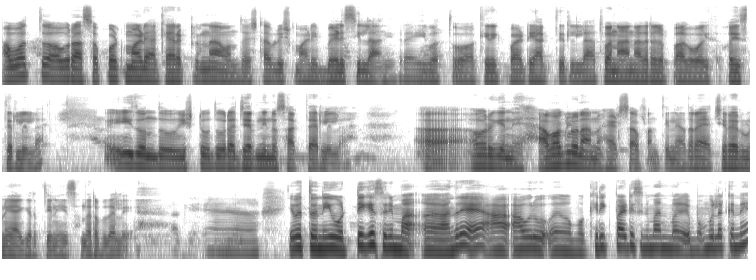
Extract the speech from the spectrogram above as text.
ಅವತ್ತು ಅವರು ಆ ಸಪೋರ್ಟ್ ಮಾಡಿ ಆ ಕ್ಯಾರೆಕ್ಟರ್ನ ಒಂದು ಎಸ್ಟಾಬ್ಲಿಷ್ ಮಾಡಿ ಬೆಳೆಸಿಲ್ಲ ಅಂದಿದ್ರೆ ಇವತ್ತು ಆ ಕಿರಿಕ್ ಪಾರ್ಟಿ ಆಗ್ತಿರ್ಲಿಲ್ಲ ಅಥವಾ ನಾನು ಅದರಲ್ಲಿ ಭಾಗವಹಿ, ವಹಿಸ್ತಿರ್ಲಿಲ್ಲ. ಇದೊಂದು ಇಷ್ಟು ದೂರ ಜರ್ನಿನೂ ಸಾಕ್ತಾ ಇರಲಿಲ್ಲ. ಅವರಿಗೆ ಯಾವಾಗಲೂ ನಾನು ಹ್ಯಾಟ್ಸ್ ಆಫ್ ಅಂತೀನಿ. ಅದರ ಚಿರಋಣಿಯಾಗಿರ್ತೀನಿ ಈ ಸಂದರ್ಭದಲ್ಲಿ. ಇವತ್ತು ನೀವು ಒಟ್ಟಿಗೆ ಸಿನಿಮಾ ಅಂದರೆ ಅವರು ಕಿರಿಕ್ ಪಾರ್ಟಿ ಸಿನಿಮಾದ ಮೂಲಕನೇ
